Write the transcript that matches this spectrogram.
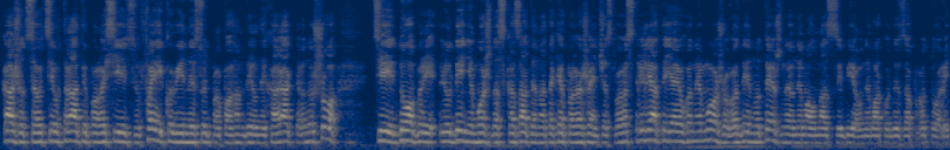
Кажеться, оці втрати по російцю фейкові несуть пропагандивний характер. Ну що цій добрій людині можна сказати на таке пораженчество? Розстріляти я його не можу. Родину теж не, нема у нас Сибіру, нема куди запроторить.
